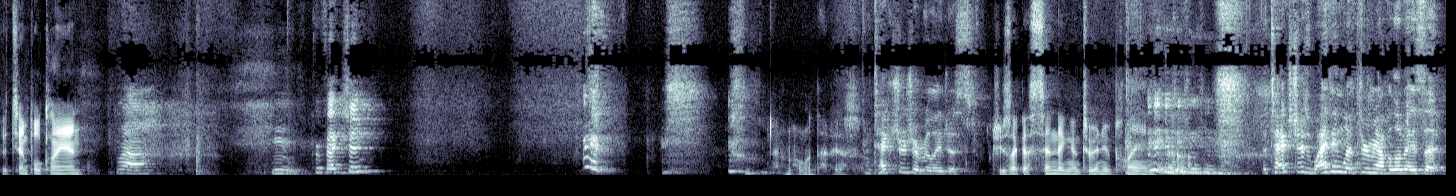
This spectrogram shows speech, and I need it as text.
the Temple Clan. Wow. Perfection. I don't know what that is. The textures are really just She's like ascending into a new plane. the textures. I think what threw me off a little bit is that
